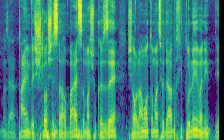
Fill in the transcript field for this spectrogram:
מה זה, 2013, 2014, משהו כזה, שהעולם האוטומציה עוד היה בחיתולים, ואני אה,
